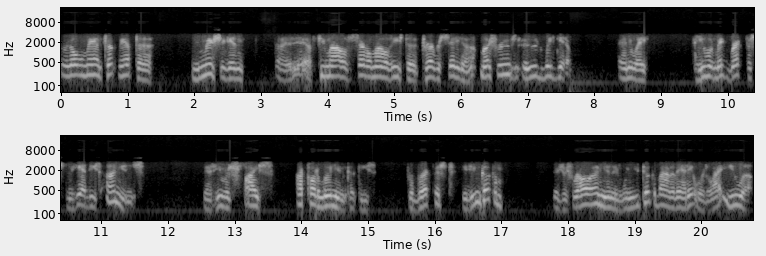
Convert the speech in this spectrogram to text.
an old man took me up to Michigan, uh, a few miles, several miles east of Traverse City to hunt mushrooms. And who'd we get them? Anyway, he would make breakfast, and he had these onions that he would slice. I called them onion cookies for breakfast. He didn't cook them; they're just raw onion, and when you took a bite of that, it would light you up.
